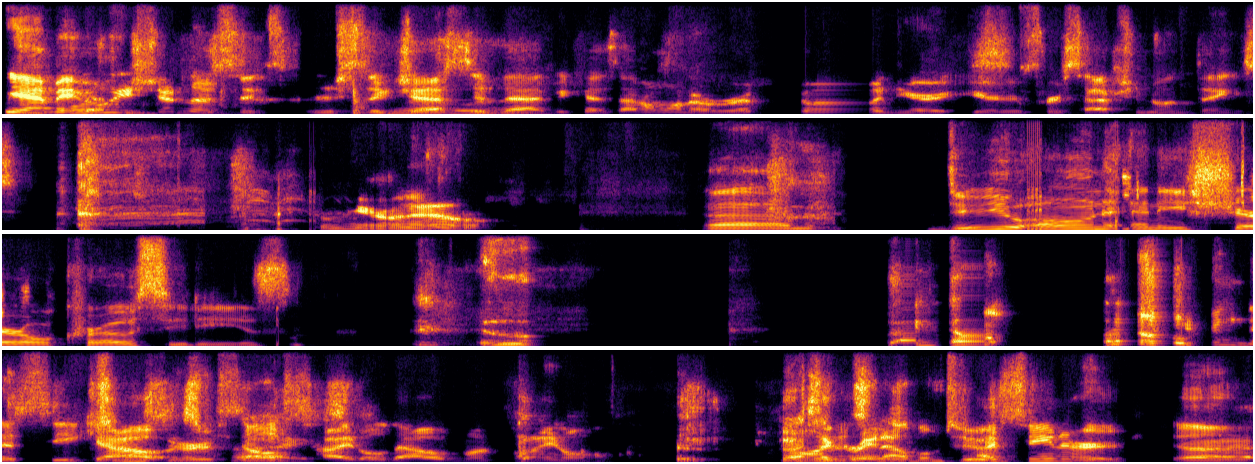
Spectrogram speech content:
Yeah, maybe we shouldn't have su- suggested that because I don't want to ruin your your perception on things from here on out. Um, do you own any Sheryl Crow CDs? Ooh. I don't. Hoping to seek out her Christ. self-titled album on vinyl. That's a great album too. I've seen her. Uh,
